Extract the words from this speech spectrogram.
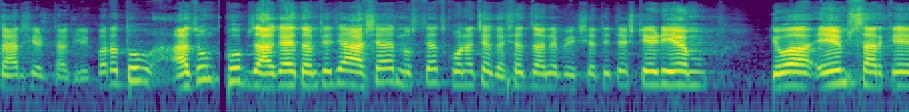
कार शेड टाकली. परंतु अजून खूप जागा आहेत आमच्या ज्या अशा नुसत्याच कोणाच्या घशात जाण्यापेक्षा तिथे स्टेडियम किंवा एम्स सारखे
